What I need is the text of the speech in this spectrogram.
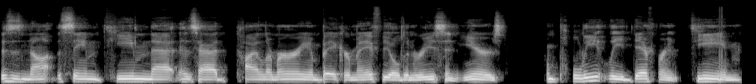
This is not the same team that has had Kyler Murray and Baker Mayfield in recent years. Completely different team.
